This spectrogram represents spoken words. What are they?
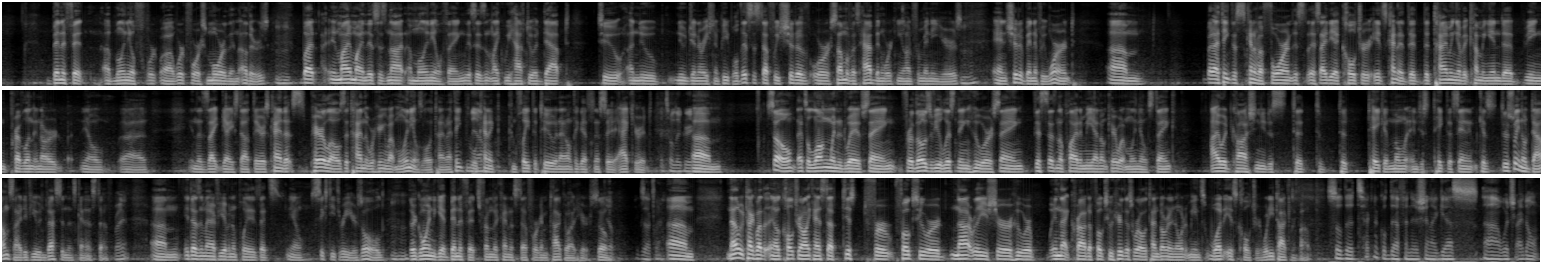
benefit a millennial for, uh, workforce more than others. Mm-hmm. But in my mind, this is not a millennial thing. This isn't like we have to adapt to a new new generation of people. This is stuff we should have, or some of us have been working on for many years, mm-hmm. and should have been if we weren't. Um, but I think this is kind of a foreign this this idea of culture. It's kind of the the timing of it coming into being prevalent in our you know. Uh, in the zeitgeist out there is kind of that parallels the time that we're hearing about millennials all the time. I think people yeah. kind of conflate the two, and I don't think that's necessarily accurate. I totally agree. Um, so that's a long-winded way of saying, for those of you listening who are saying this doesn't apply to me, I don't care what millennials think. I would caution you just to to to take a moment and just take the stand because there's really no downside if you invest in this kind of stuff. Right. Um, it doesn't matter if you have an employee that's you know 63 years old; mm-hmm. they're going to get benefits from the kind of stuff we're going to talk about here. So. Yep, exactly. Um, now that we've talked about you know, culture and all that kind of stuff, just for folks who are not really sure, who are in that crowd of folks who hear this word all the time, don't really know what it means. What is culture? What are you talking about? So the technical definition, I guess, uh, which I don't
